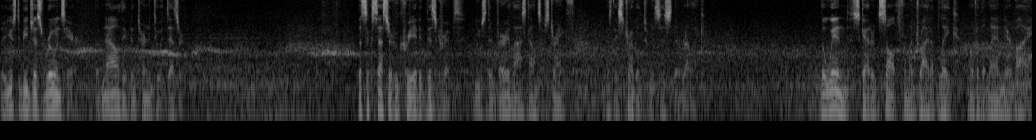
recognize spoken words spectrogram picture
there used to be just ruins here, but now they've been turned into a desert. The successor who created this crypt used their very last ounce of strength as they struggled to resist their relic. The wind scattered salt from a dried up lake over the land nearby,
